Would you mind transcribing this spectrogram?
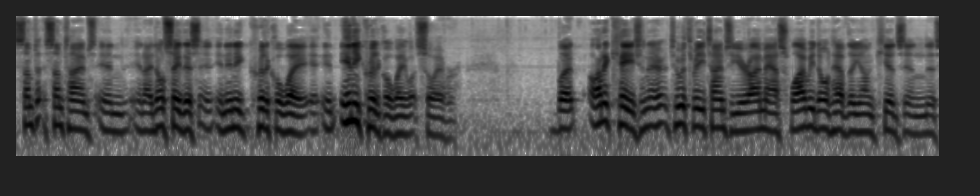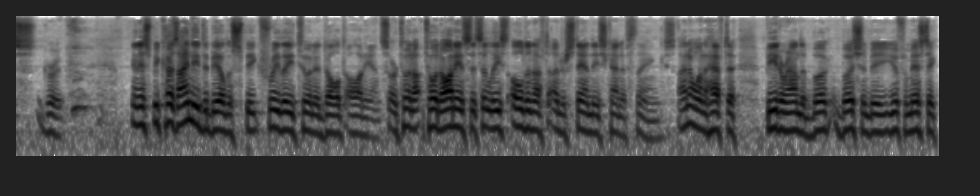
Sometimes, in, and I don't say this in, in any critical way, in any critical way whatsoever, but on occasion, eh, two or three times a year, I'm asked why we don't have the young kids in this group. And it's because I need to be able to speak freely to an adult audience or to an, to an audience that's at least old enough to understand these kind of things. I don't want to have to beat around the bush and be euphemistic.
